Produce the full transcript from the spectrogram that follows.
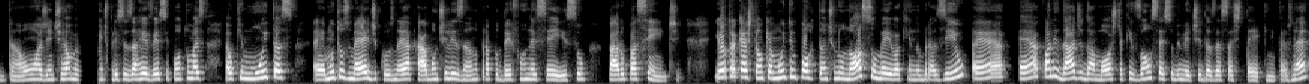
Então, a gente realmente precisa rever esse ponto, mas é o que muitas, é, muitos médicos né, acabam utilizando para poder fornecer isso para o paciente. E outra questão que é muito importante no nosso meio aqui no Brasil é, é a qualidade da amostra que vão ser submetidas essas técnicas, né?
